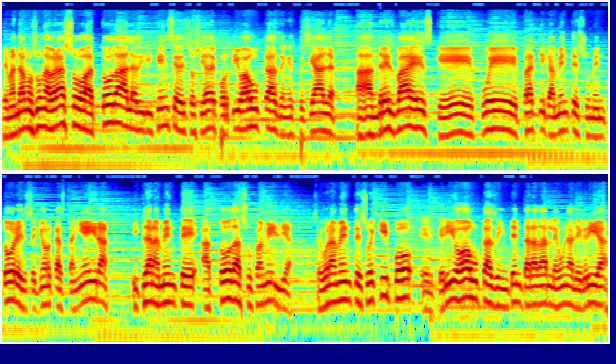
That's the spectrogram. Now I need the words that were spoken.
Le mandamos un abrazo a toda la dirigencia de Sociedad Deportiva Aucas, en especial a Andrés Báez, que fue prácticamente su mentor, el señor Castañeira, y claramente a toda su familia. Seguramente su equipo, el querido Aucas, intentará darle una alegría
